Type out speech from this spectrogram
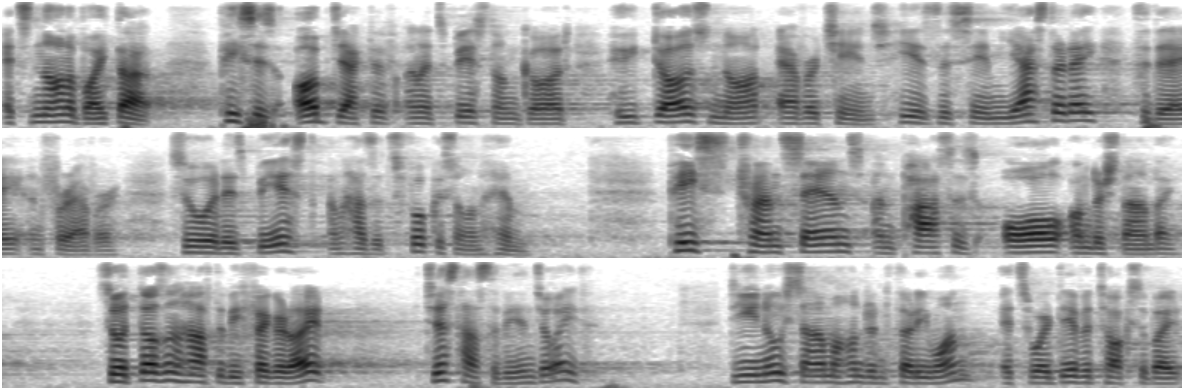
It's not about that. Peace is objective and it's based on God who does not ever change. He is the same yesterday, today, and forever. So it is based and has its focus on Him. Peace transcends and passes all understanding. So it doesn't have to be figured out, just has to be enjoyed. Do you know Psalm 131? It's where David talks about,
